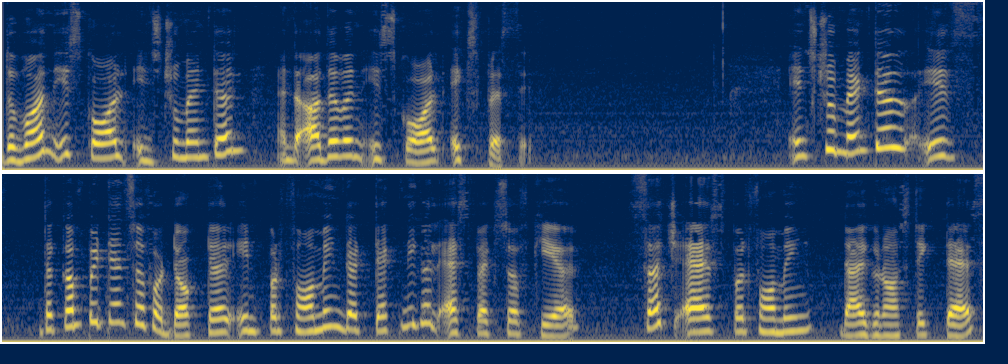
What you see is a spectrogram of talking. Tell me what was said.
The one is called instrumental and the other one is called expressive. Instrumental is the competence of a doctor in performing the technical aspects of care such as performing diagnostic tests,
